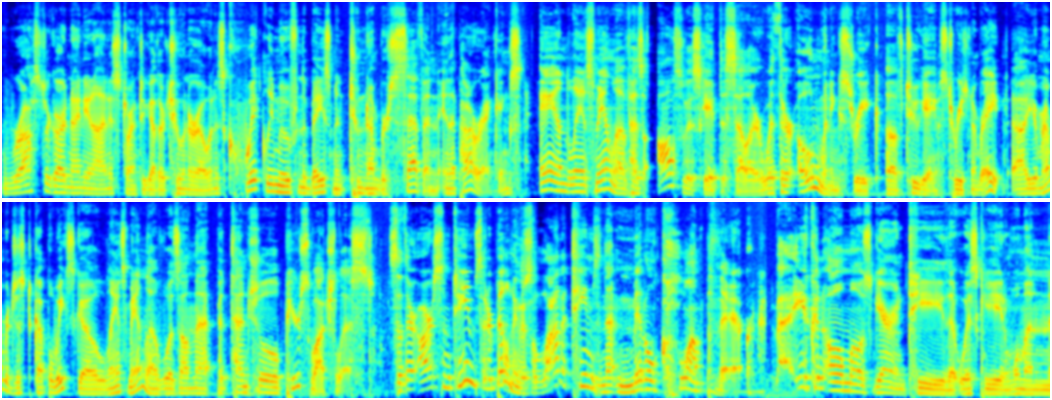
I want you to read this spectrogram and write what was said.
Roster Guard 99 has strung together two in a row and has quickly moved from the basement to number seven in the power rankings. And Lance Manlove has also escaped the cellar with their own winning streak of two games to reach number eight. Uh, you remember just a couple weeks ago, Lance Manlove was on that potential Pierce Watch list. So there are some teams that are building. There's a lot of teams in that middle clump there. You can almost guarantee that Whiskey and Woman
